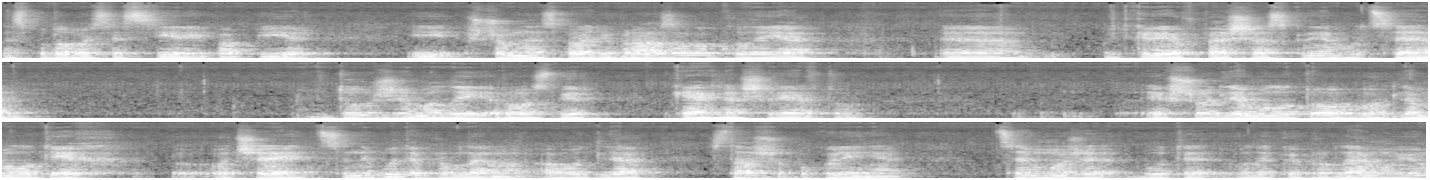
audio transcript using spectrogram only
не сподобався сірий папір. І що мене справді вразило, коли я е, відкрив перший раз книгу, це дуже малий розмір кегля шрифту. Якщо для молодого, для молодих очей це не буде проблемою, а от для старшого покоління це може бути великою проблемою.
